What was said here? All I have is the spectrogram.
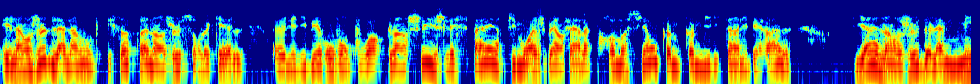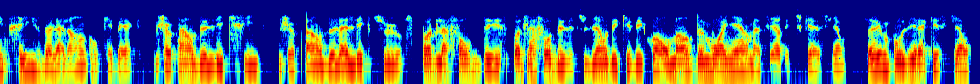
Et l'enjeu de la langue, et ça, c'est un enjeu sur lequel euh, les libéraux vont pouvoir plancher, je l'espère, puis moi, je vais en faire la promotion comme militant libéral il y a un enjeu de la maîtrise de la langue au Québec. Je parle de l'écrit, je parle de la lecture. C'est pas de la faute des, pas de la faute des étudiants ou des Québécois. On manque de moyens en matière d'éducation. Vous savez me poser la question,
